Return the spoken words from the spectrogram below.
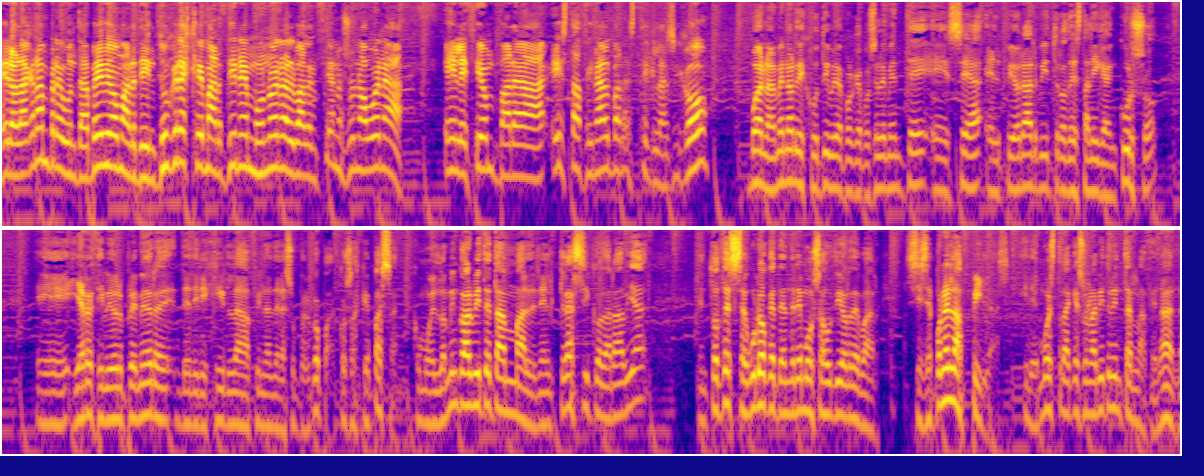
pero la gran pregunta, Pedro Martín, ¿tú crees que Martínez Munuera, el valenciano, es una buena elección para esta final, para este clásico? Bueno, al menos discutible, porque posiblemente eh, sea el peor árbitro de esta liga en curso. eh, y ha recibido el premio de, dirigir la final de la Supercopa. Cosas que pasan. Como el domingo arbitre tan mal en el clásico de Arabia, entonces seguro que tendremos audios de bar. Si se ponen las pilas y demuestra que es un árbitro internacional,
